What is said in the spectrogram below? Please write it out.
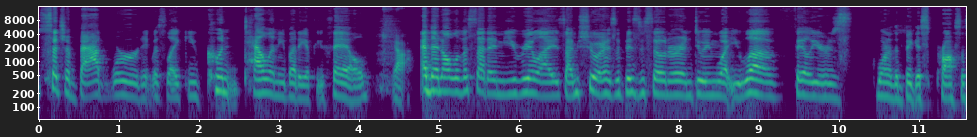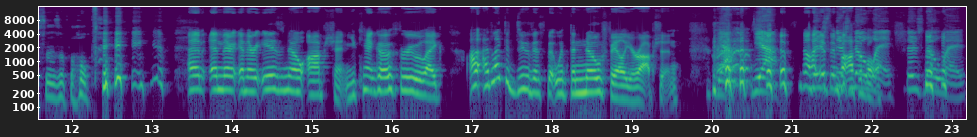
such a bad word. It was like you couldn't tell anybody if you failed. Yeah. And then all of a sudden you realize, I'm sure as a business owner and doing what you love, failure's one of the biggest processes of the whole thing. and and there and there is no option. You can't go through like I'd like to do this, but with the no failure option. Yeah, yeah. it's not. There's, it's impossible. There's no way. There's no way.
